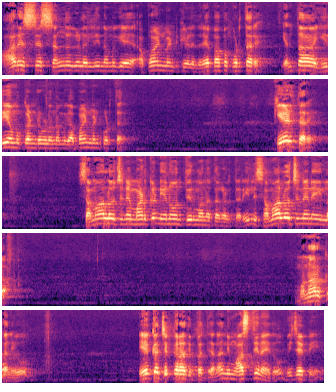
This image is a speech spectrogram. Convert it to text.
ಆರ್ ಎಸ್ ಎಸ್ ಸಂಘಗಳಲ್ಲಿ ನಮಗೆ ಅಪಾಯಿಂಟ್ಮೆಂಟ್ ಕೇಳಿದ್ರೆ ಪಾಪ ಕೊಡ್ತಾರೆ. ಎಂತ ಹಿರಿಯ ಮುಖಂಡರುಗಳು ನಮಗೆ ಅಪಾಯಿಂಟ್ಮೆಂಟ್ ಕೊಡ್ತಾರೆ. ಕೇಳ್ತಾರೆ. ಸಮಾಲೋಚನೆ ಮಾಡ್ಕೊಂಡು ಏನೋ ಒಂದು ತೀರ್ಮಾನ ತಗೊಳ್ತಾರೆ. ಇಲ್ಲಿ ಸಮಾಲೋಚನೆನೇ ಇಲ್ಲ. ಮೊನಾರ್ಕ ನೀವು ಏಕಚಕ್ರಾಧಿಪತ್ಯನ, ನಿಮ್ಮ ಆಸ್ತಿನ ಇದು, ಬಿಜೆಪಿ.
